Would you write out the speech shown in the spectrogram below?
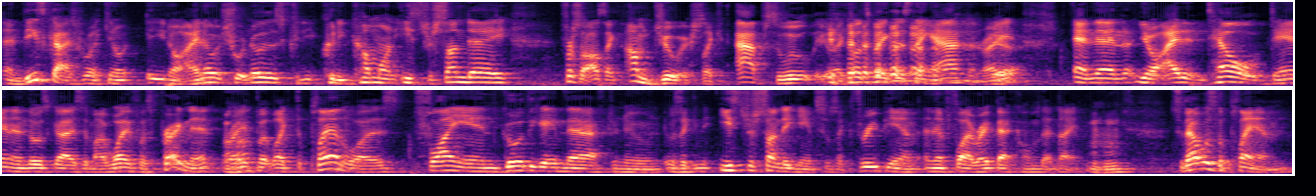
and these guys were like, you know, you know, I know it's short notice. Could he, could he come on Easter Sunday? First of all, I was like, I'm Jewish, like absolutely, like let's make this thing happen, right? Yeah. And then you know, I didn't tell Dan and those guys that my wife was pregnant, right? Uh-huh. But like the plan was fly in, go to the game that afternoon. It was like an Easter Sunday game, so it was like 3 p.m. and then fly right back home that night. Mhm. So that was the plan.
